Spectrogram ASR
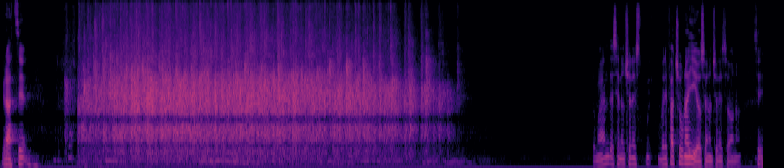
Grazie. Domande? Se non ce ne, ve ne faccio una io se non ce ne sono. Sì.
